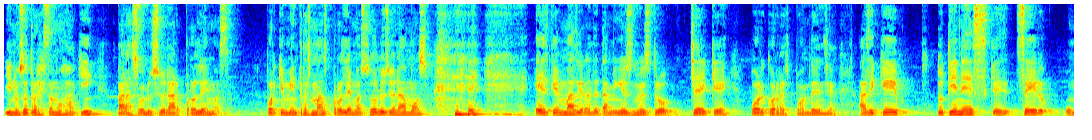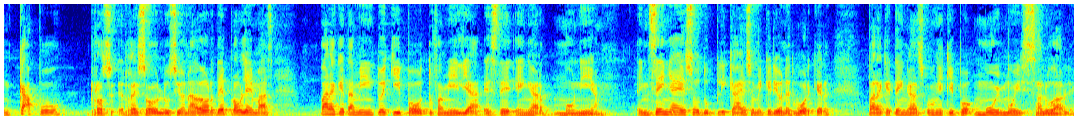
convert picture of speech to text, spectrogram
y nosotros estamos aquí para solucionar problemas. Porque mientras más problemas solucionamos, es que más grande también es nuestro cheque por correspondencia. Así que tú tienes que ser un capo resolucionador de problemas para que también tu equipo, tu familia esté en armonía. Enseña eso, duplica eso, mi querido networker, para que tengas un equipo muy, muy saludable.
